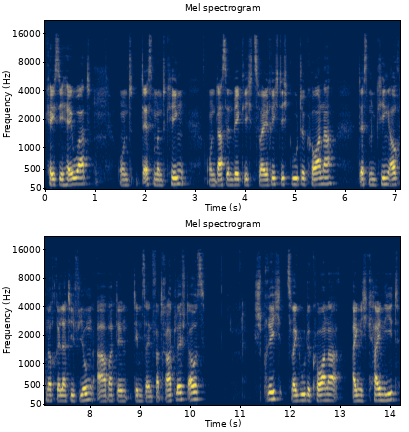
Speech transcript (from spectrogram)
Casey Hayward und Desmond King. Und das sind wirklich zwei richtig gute Corner. Desmond King auch noch relativ jung, aber dem, dem sein Vertrag läuft aus. Sprich, zwei gute Corner, eigentlich kein Need.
